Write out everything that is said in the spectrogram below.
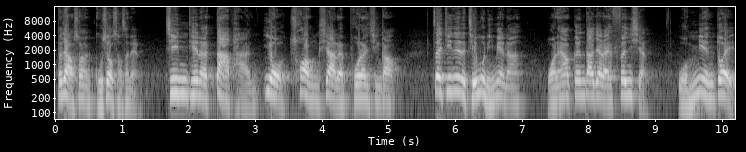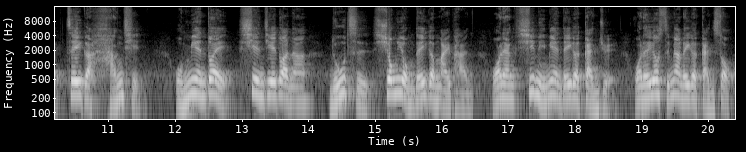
大家好，我是股市曹生良。今天的大盘又创下了破烂新高。在今天的节目里面呢，我呢要跟大家来分享，我面对这个行情，我面对现阶段呢如此汹涌的一个买盘，我俩心里面的一个感觉，我呢有什么样的一个感受？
